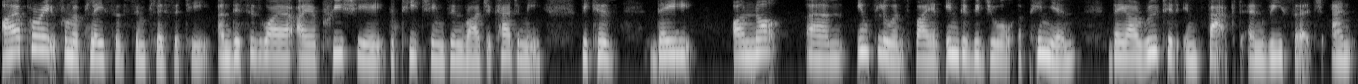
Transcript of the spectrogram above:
I operate from a place of simplicity, and this is why I appreciate the teachings in Raj Academy because they are not um, influenced by an individual opinion. They are rooted in fact and research and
